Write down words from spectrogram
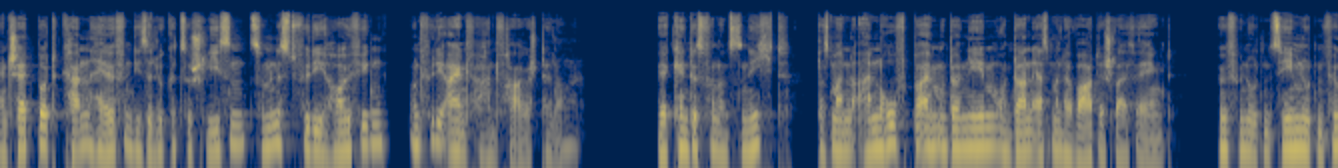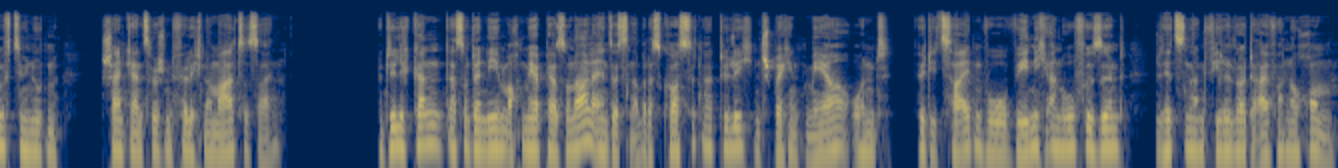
Ein Chatbot kann helfen, diese Lücke zu schließen, zumindest für die häufigen und für die einfachen Fragestellungen. Wer kennt es von uns nicht, dass man anruft bei einem Unternehmen und dann erstmal in der Warteschleife hängt? Fünf Minuten, zehn Minuten, 15 Minuten scheint ja inzwischen völlig normal zu sein. Natürlich kann das Unternehmen auch mehr Personal einsetzen, aber das kostet natürlich entsprechend mehr und für die Zeiten, wo wenig Anrufe sind, sitzen dann viele Leute einfach noch rum.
